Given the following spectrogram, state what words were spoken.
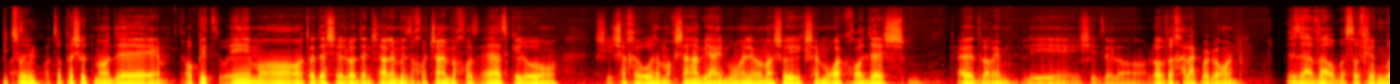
פיצויים? רצו, רצו פשוט מאוד, uh, או פיצויים, או אתה יודע שלא יודע, נשאר להם איזה חודשיים בחוזה, אז כאילו, שישחררו אותם עכשיו, יאיימו עליהם או משהו, ישלמו רק חודש, כאלה דברים. לי אישית זה לא, לא עובר חלק בגרון. וזה עבר בסוף. ב...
